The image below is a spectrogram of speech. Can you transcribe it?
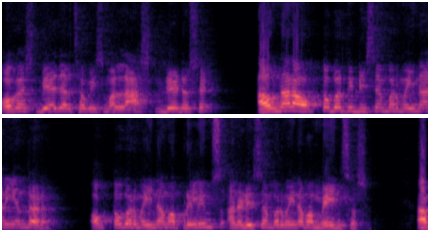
ઓગસ્ટ બે હજાર છવ્વીસમાં લાસ્ટ ડેટ હશે. આવનારા ઓક્ટોબરથી ડિસેમ્બર મહિનાની અંદર, ઓક્ટોબર મહિનામાં પ્રિલિમ્સ અને ડિસેમ્બર મહિનામાં મેઇન્સ હશે. આ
